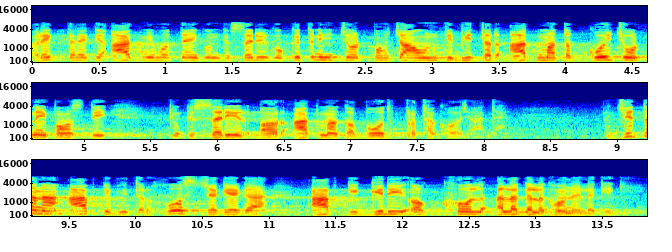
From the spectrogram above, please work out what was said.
और एक तरह के आदमी होते हैं कि उनके शरीर को कितनी ही चोट पहुंचाओ उनके भीतर आत्मा तक कोई चोट नहीं पहुँचती, क्योंकि शरीर और आत्मा का बोध पृथक हो जाता है। जितना आपके भीतर होश जगेगा, आपकी गिरी और खोल अलग अलग होने लगेगी।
